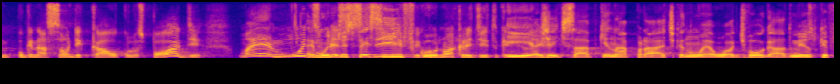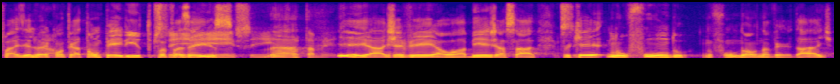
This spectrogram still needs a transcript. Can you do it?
impugnação de cálculos. Pode, mas é muito É muito específico. específico. Não acredito que. E a gente sabe que na prática não é o advogado mesmo que faz, ele vai Não. contratar um perito para Sim, fazer isso. sim, né? exatamente. E a AGV, a OAB já sabe. Porque no fundo, no fundo não, na verdade,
